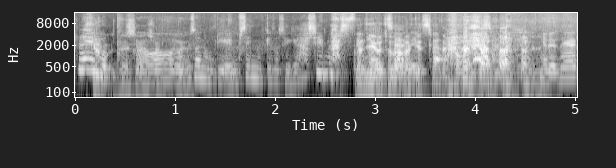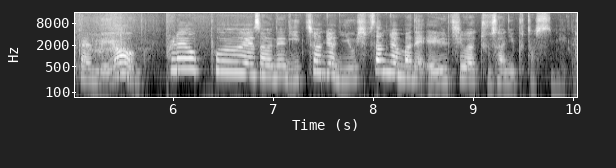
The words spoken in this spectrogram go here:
플레이오프죠. 네, 가야죠. 네. 여기서는 우리 MC님께서 되게 하실 말씀이 아니요, 저는 안 않을까. 하겠습니다. 예. 네, 생각하는데요. 플레이오프에서는 2000년 이후 13년 만에 LG와 두산이 붙었습니다.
